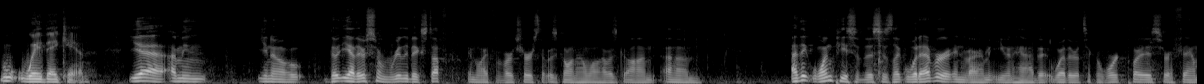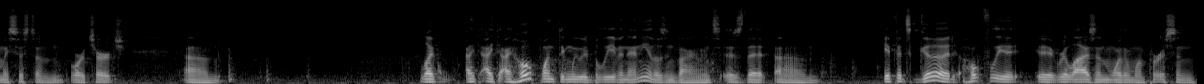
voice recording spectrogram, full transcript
way they can? Yeah, I mean, you know, th- yeah, there's some really big stuff in the life of our church that was going on while I was gone. Um, I think one piece of this is like whatever environment you inhabit, whether it's like a workplace or a family system or a church. Um, like, I, I, I hope one thing we would believe in any of those environments is that um, if it's good, hopefully it, it relies on more than one person.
